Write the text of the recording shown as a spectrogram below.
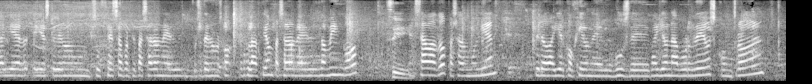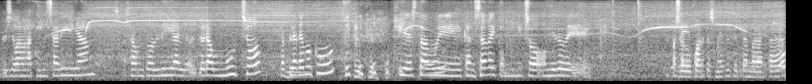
Ayer ellos tuvieron un suceso porque pasaron el, pues tenemos relación, pasaron el domingo, sí. el sábado, pasaron muy bien, pero ayer cogieron el bus de Bayona a Bordeos, control, les llevaron a la comisaría, pasaron todo el día, lloraron mucho, ya plegué beaucoup y está muy cansada y con mucho miedo de, ¿De cuántos meses está embarazada?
